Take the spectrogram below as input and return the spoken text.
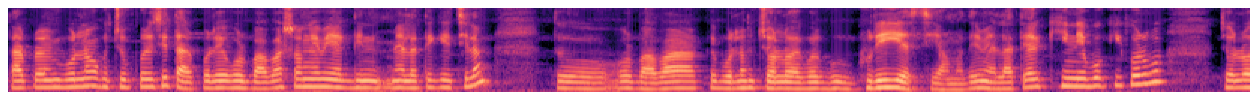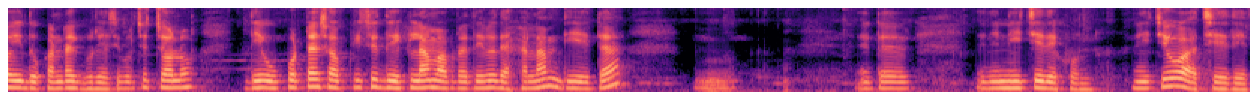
তারপর আমি বললাম, ওকে চুপ করেছি। তারপরে ওর বাবার সঙ্গে আমি একদিন মেলাতে গিয়েছিলাম। তো ওর বাবাকে বললাম, চলো একবার ঘুরেই আসছি আমাদের মেলাতে আর কি নেব, কি করব? চলো এই দোকানটায় ঘুরে আসি। বলছে, চলো। দিয়ে উপরটায় সব কিছু দেখলাম, আপনাদেরও দেখালাম। দিয়ে এটা এটা নিচে দেখুন। নিচেও আছে এদের।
